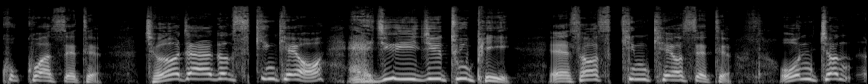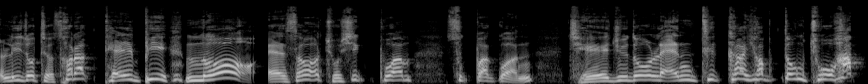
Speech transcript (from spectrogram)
코코아 세트, 저자극 스킨케어 에즈이즈 투비에서 스킨케어 세트, 온천 리조트 설악 델피노에서 조식 포함 숙박권, 제주도 렌트카 협동 조합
